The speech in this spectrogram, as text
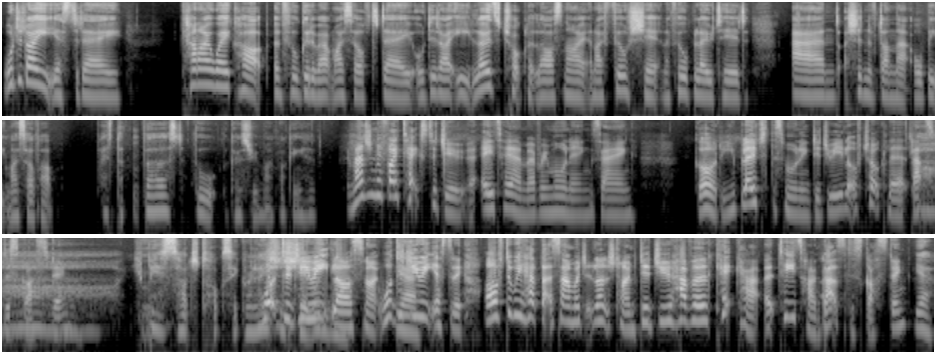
what did I eat yesterday? Can I wake up and feel good about myself today? Or did I eat loads of chocolate last night and I feel shit and I feel bloated and I shouldn't have done that or beat myself up? That's the first thought that goes through my fucking head. Imagine if I texted you at 8 a.m. every morning saying, God, are you bloated this morning? Did you eat a lot of chocolate? That's disgusting. You'd be in such a toxic relationship. What did you eat you? last night? What did Yeah. you eat yesterday? After we had that sandwich at lunchtime, did you have a Kit Kat at tea time? That's disgusting. Yeah.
